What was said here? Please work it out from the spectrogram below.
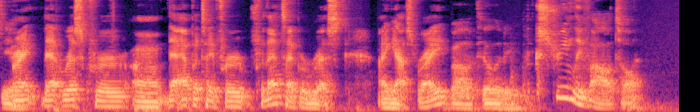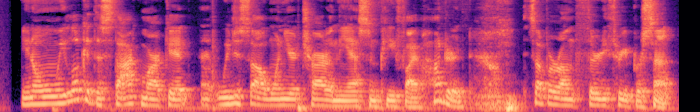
Yeah. Right, that risk for uh, the appetite for for that type of risk, I guess. Right, Volatility. extremely volatile. You know, when we look at the stock market, uh, we just saw a one-year chart on the S&P 500. It's up around 33%,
